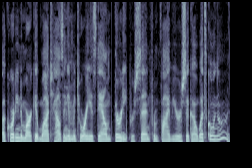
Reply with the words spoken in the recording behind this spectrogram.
According to Market Watch, housing inventory is down 30% from five years ago. What's going on?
